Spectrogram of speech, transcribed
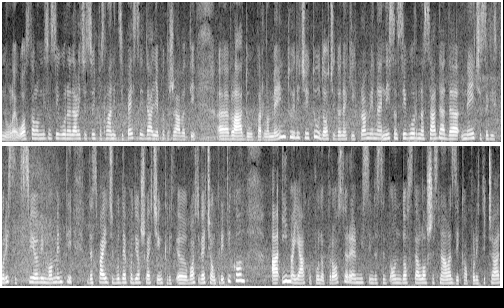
nule. U ostalom nisam sigurna da li će svi poslanici PES-a i dalje podržavati vladu u parlamentu ili će i tu doći do nekih promjena. Nisam sigurna sada da neće se iskoristiti svi ovi momenti da Spajić bude pod još većim, većom kritikom, a ima jako puno prostora jer mislim da se on dosta loše snalazi kao političar,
